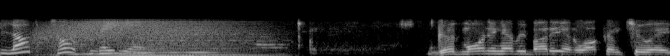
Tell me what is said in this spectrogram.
Blog Talk Radio. Good morning, everybody, and welcome to a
